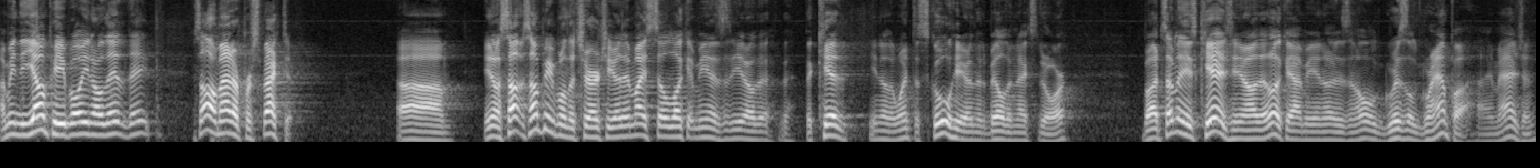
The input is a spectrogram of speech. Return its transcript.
I mean, the young people, you know, they, they, it's all a matter of perspective. Um, you know, some, some people in the church here, they might still look at me as, you know, the, the, the, kid, you know, that went to school here in the building next door. But some of these kids, you know, they look at me, you know, as an old grizzled grandpa, I imagine.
